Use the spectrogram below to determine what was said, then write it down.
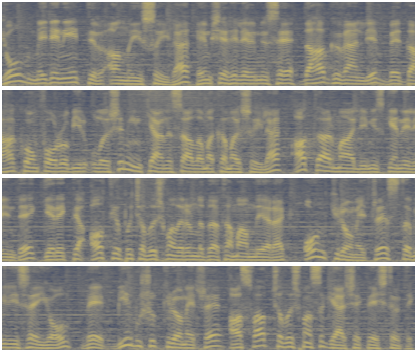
yol medeniyettir anlayışıyla hemşehrilerimize daha güvenli ve daha konforlu bir ulaşım imkanı sağlamak amacıyla Aklar Mahallemiz genelinde gerekli altyapı çalışmalarını da tamamlayarak 10 kilometre stabilize yol ve 1,5 kilometre asfalt çalışması gerçekleştirdik.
